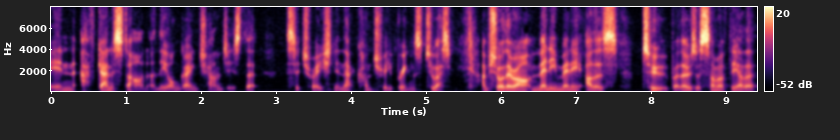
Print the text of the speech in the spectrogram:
in Afghanistan and the ongoing challenges that situation in that country brings to us. I'm sure there are many, many others too, but those are some of the other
